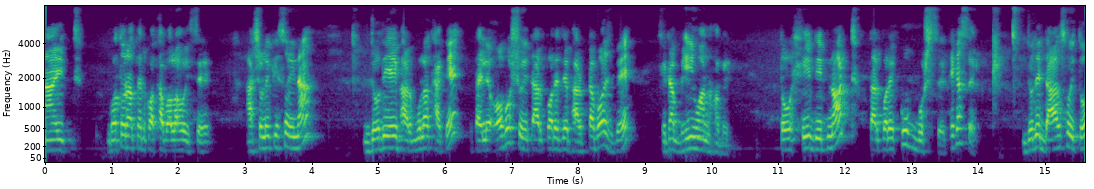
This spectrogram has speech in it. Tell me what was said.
নাইট গত রাতের কথা বলা হয়েছে আসলে কিছুই না। যদি এই ভার্বগুলা থাকে, তাইলে অবশ্যই তারপরে যে ভার্বটা বসবে, সেটা ভি ওয়ান হবে। তো হি ডিড নট তারপরে কুক বসছে, ঠিক আছে? যদি ডাজ হইতো,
